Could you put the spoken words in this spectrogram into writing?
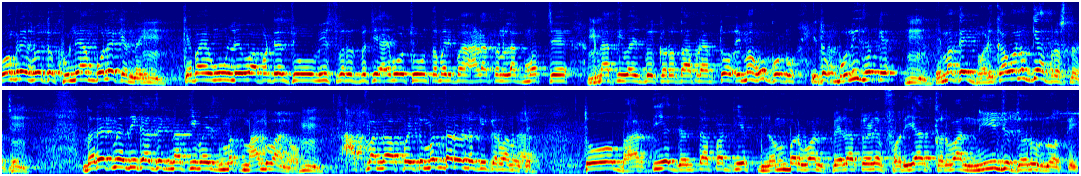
કોંગ્રેસ હોય તો ખુલ્લેઆમ બોલે કે નહીં? કે ભાઈ હું લેવા પટેલ છું વીસ વર્ષ પછી આવ્યો છું તમારી પાસે સાડા ત્રણ લાખ મત છે જ્ઞાતિવાઇઝ કરો તો આપણે આમ. તો એમાં શું ખોટું? એ તો બોલી શકે. એમાં કઈ ભડકાવાનો ક્યાં પ્રશ્ન છે? દરેકને અધિકાર છે જ્ઞાતિવાઇઝ મત માગવાનો. આપવાનો આપવા તો મતદારો નક્કી કરવાનું છે. તો ભારતીય જનતા પાર્ટીએ નંબર વન પહેલાં તો એને ફરિયાદ કરવાની જ જરૂર નહોતી.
